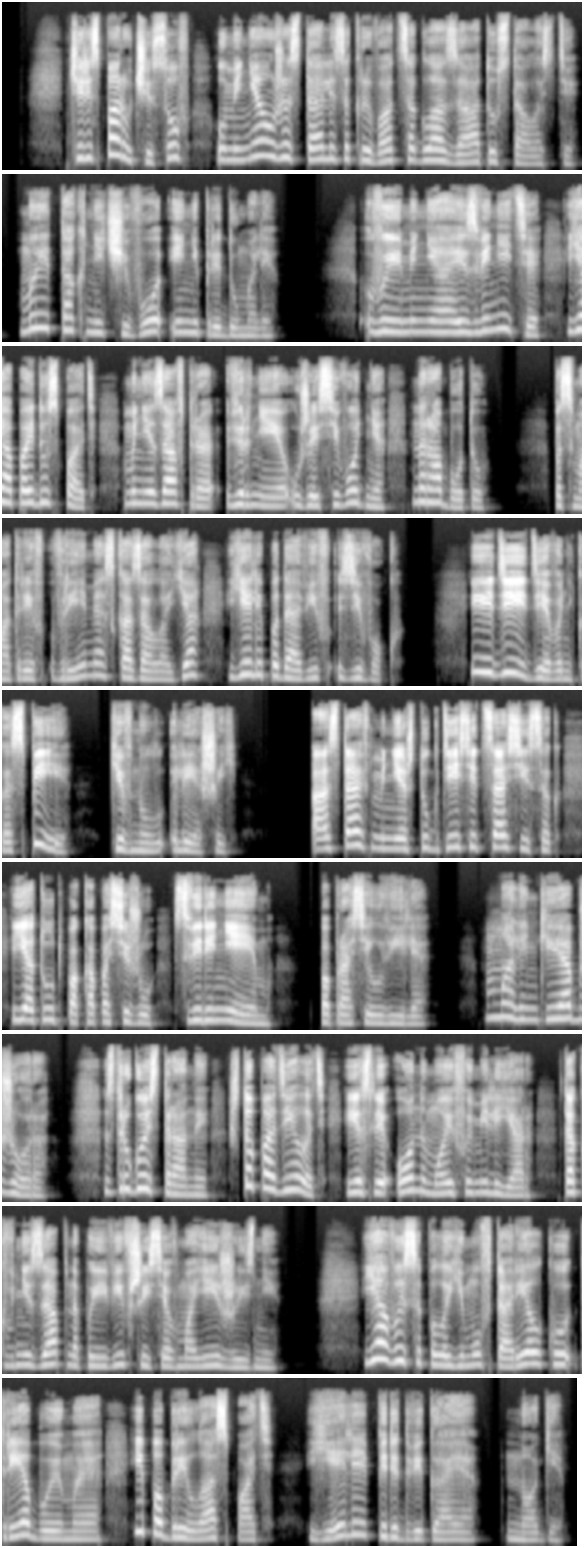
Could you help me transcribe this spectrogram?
Через пару часов у меня уже стали закрываться глаза от усталости. Мы так ничего и не придумали. «Вы меня извините, я пойду спать. Мне завтра, вернее, уже сегодня, на работу». Посмотрев время, сказала я, еле подавив зевок. «Иди, девонька, спи!» — кивнул Леший. «Оставь мне штук десять сосисок, я тут пока посижу, с веренеем», — попросил Виля. «Маленький обжора. С другой стороны, что поделать, если он мой фамильяр, так внезапно появившийся в моей жизни?» Я высыпала ему в тарелку требуемое и побрела спать, еле передвигая ноги.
